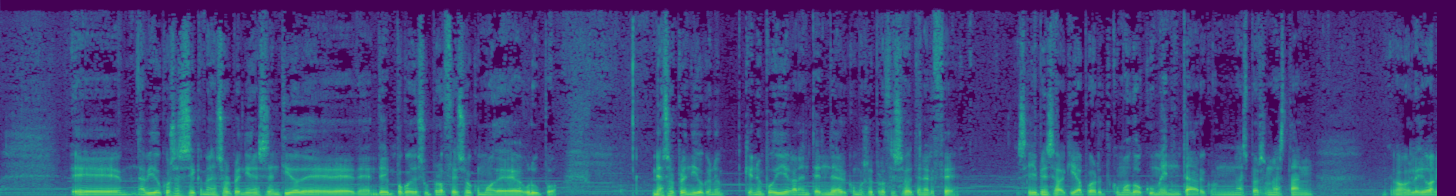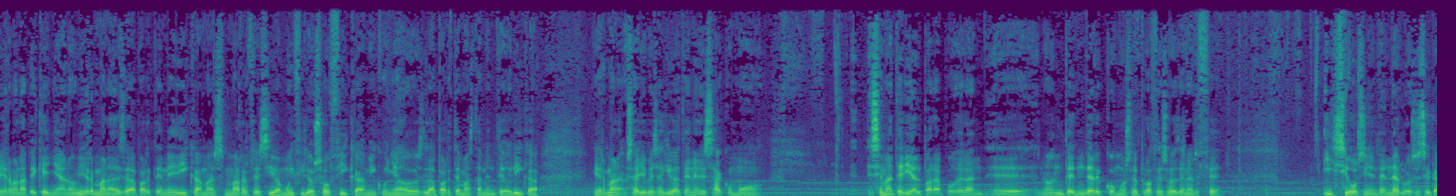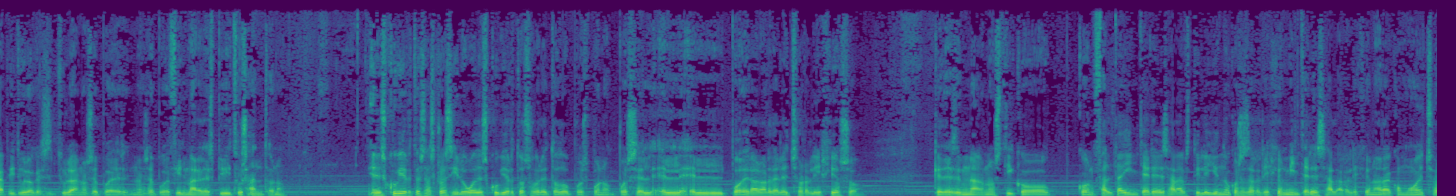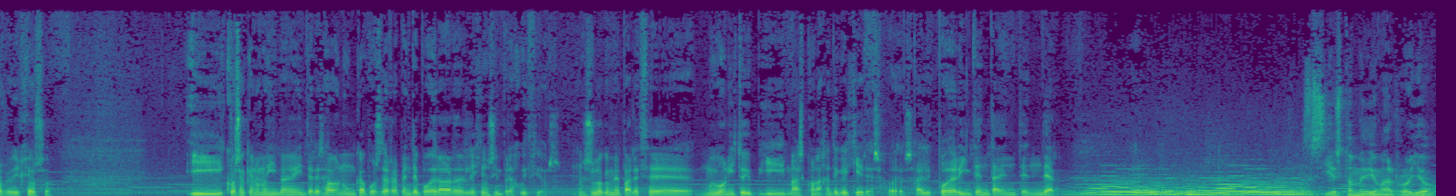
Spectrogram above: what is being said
Eh, ha habido cosas así que me han sorprendido en ese sentido de, un poco de su proceso como de grupo. Me ha sorprendido que no, que no he podido llegar a entender cómo es el proceso de tener fe. O yo pensaba que iba a poder como documentar con unas personas tan le digo a mi hermana pequeña, ¿no? mi hermana desde la parte médica más, más reflexiva, muy filosófica, mi cuñado desde la parte más también teórica, mi hermana, o sea, yo pensé que iba a tener esa como ese material para poder eh, ¿no? entender cómo es el proceso de tener fe y sigo sin entenderlo, es ese capítulo que se titula No se puede, no se puede filmar el Espíritu Santo, ¿no? He descubierto esas cosas y luego he descubierto sobre todo pues, bueno, pues el, el poder hablar del hecho religioso que desde un agnóstico con falta de interés, ahora estoy leyendo cosas de religión, me interesa la religión ahora como hecho religioso, y cosa que no me había interesado nunca, pues de repente poder hablar de religión sin prejuicios. Eso es lo que me parece muy bonito y, más con la gente que quieres, o sea, el poder intentar entender. Si esto me dio mal rollo,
